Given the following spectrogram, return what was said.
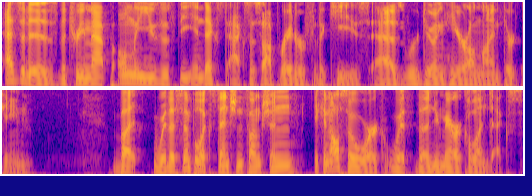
As it is, the tree map only uses the indexed access operator for the keys, as we're doing here on line 13. But with a simple extension function, it can also work with the numerical index.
